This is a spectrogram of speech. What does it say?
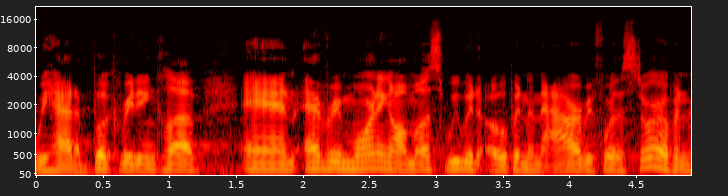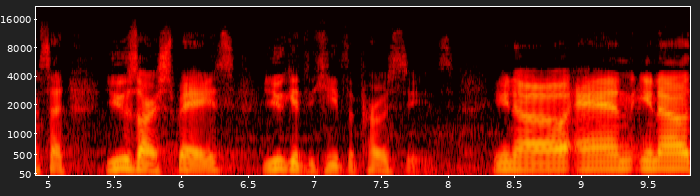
We had a book reading club, and every morning almost we would open an hour before the store opened and said, "Use our space. You get to keep the proceeds." You know, and you know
